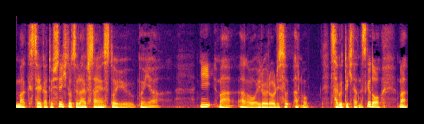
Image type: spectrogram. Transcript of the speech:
まあ、成果として一つライフサイエンスという分野に、まあ、あの、いろいろリソあの、探ってきたんですけど、まあ、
